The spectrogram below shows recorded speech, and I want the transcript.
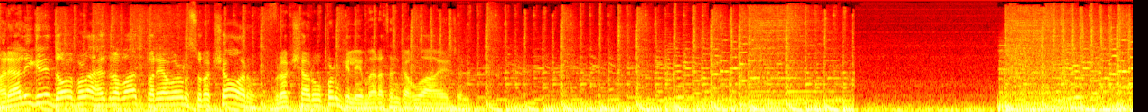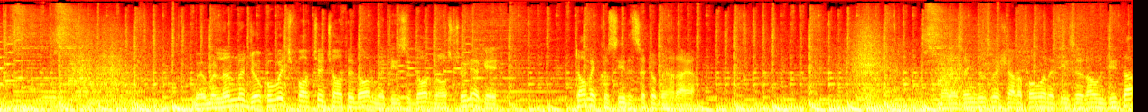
हरियाली के लिए दौड़ पड़ा हैदराबाद पर्यावरण सुरक्षा और वृक्षारोपण के लिए मैराथन का हुआ आयोजन। विमिल्टन में जोकोविच पहुँचे चौथे दौर में तीसरे दौर में ऑस्ट्रेलिया के टॉमिक को सीधे सेटों में हराया मैरिस सिंगल्स में शारापोवा ने तीसरे राउंड जीता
